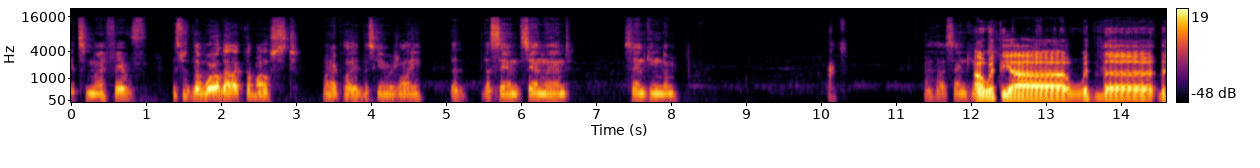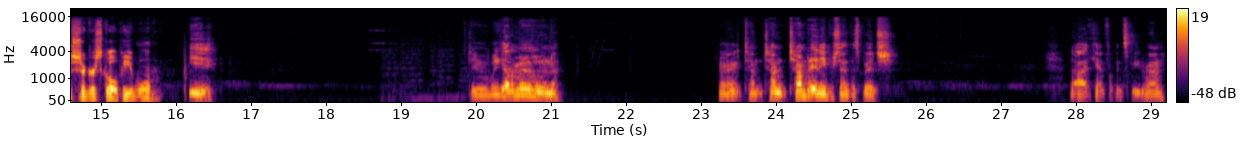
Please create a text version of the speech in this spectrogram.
it's my favorite. This was the world I liked the most when I played this game originally. The the Sand Sandland, Sand Kingdom. I thought Sand Kingdom. Oh, with the uh with the the sugar skull people. yeah. Dude, we got a moon. All right, time time time to any percent this bitch. Nah, I can't fucking speed run.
